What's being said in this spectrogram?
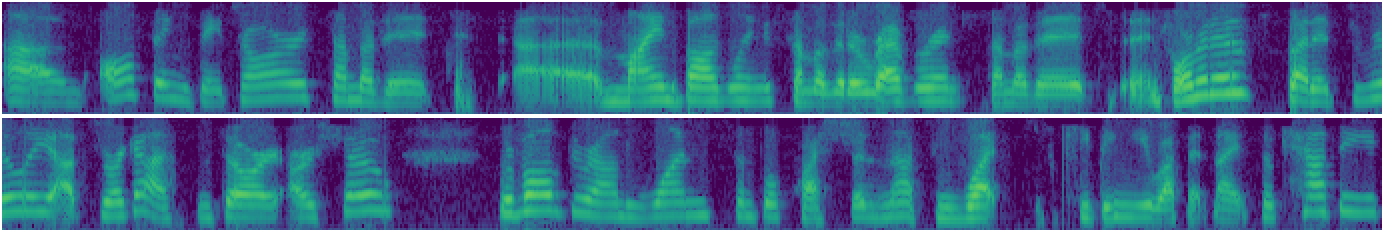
um, all things HR, some of it uh, mind-boggling, some of it irreverent, some of it informative, but it's really up to our guests. And so our, our show revolves around one simple question, and that's what's keeping you up at night. So Cathy,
